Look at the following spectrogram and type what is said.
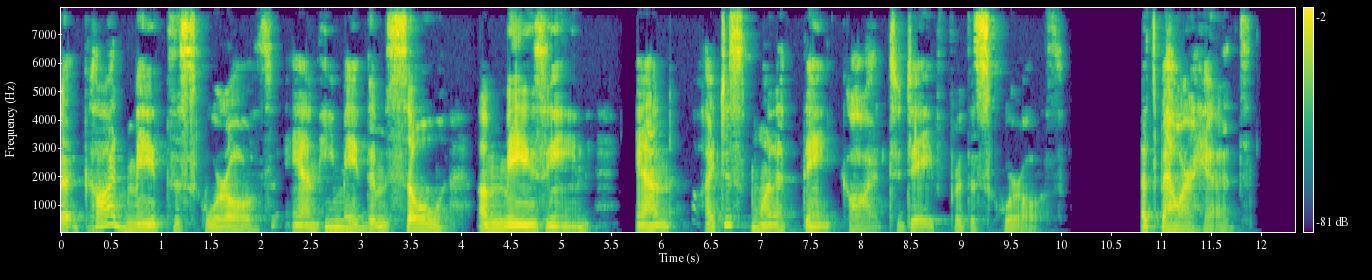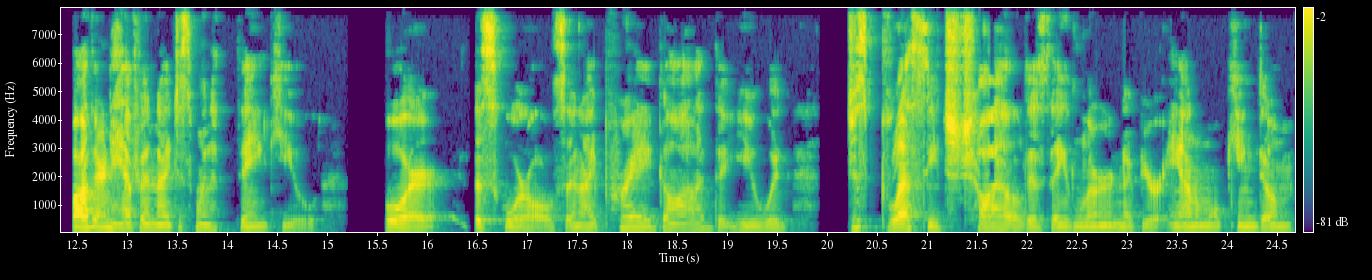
But God made the squirrels, and He made them so amazing. And I just want to thank God today for the squirrels. Let's bow our heads. Father in heaven, I just want to thank you for the squirrels. And I pray, God, that you would just bless each child as they learn of your animal kingdom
